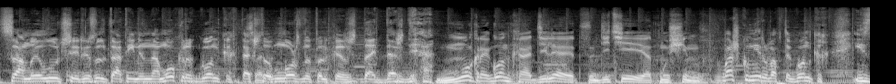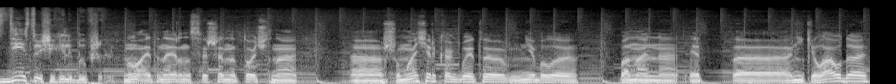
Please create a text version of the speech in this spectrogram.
самые лучшие результаты именно на мокрых гонках, так Абсолютно. что можно только ждать дождя. Мокрая гонка отделяет детей от мужчин. Ваш кумир в автогонках из действующих или бывших? Ну, это, наверное, совершенно точно э, Шумахер, как бы это не было банально. Это Ники Лауда,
